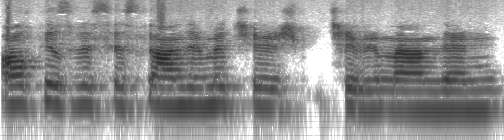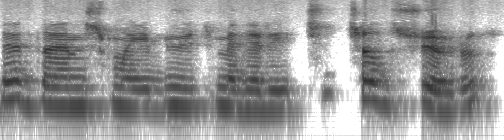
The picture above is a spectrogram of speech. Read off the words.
altyazı ve seslendirme çevir, çevirmenlerinde dayanışmayı büyütmeleri için çalışıyoruz.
